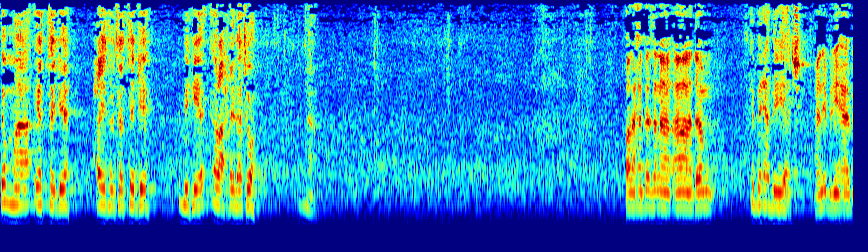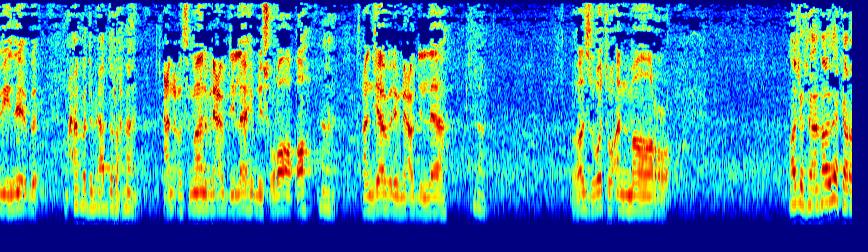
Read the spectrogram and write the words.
ثم يتجه حيث تتجه به راحلته. نعم. قال حدثنا آدم ابن أبي ياس. عن ابن أبي ذئب محمد بن عبد الرحمن. عن عثمان بن عبد الله بن سراقة. نعم. عن جابر بن عبد الله. غزوة أنمار. غزوة أنمار ذكر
